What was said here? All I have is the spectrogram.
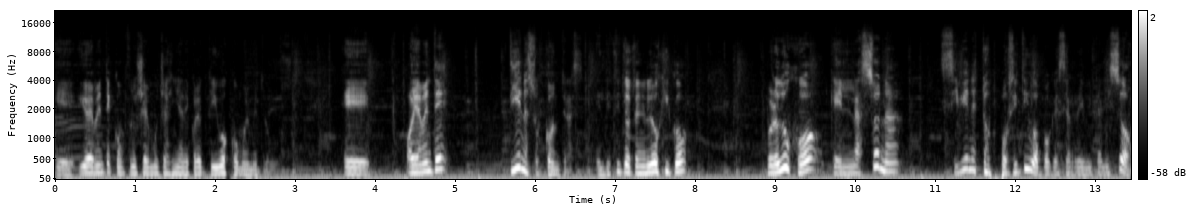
eh, y obviamente confluyen muchas líneas de colectivos como el Metrobús. Eh, obviamente tiene sus contras. El distrito tecnológico produjo que en la zona, si bien esto es positivo porque se revitalizó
